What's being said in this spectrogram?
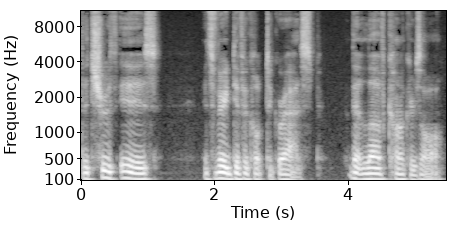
the truth is it's very difficult to grasp that love conquers all.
